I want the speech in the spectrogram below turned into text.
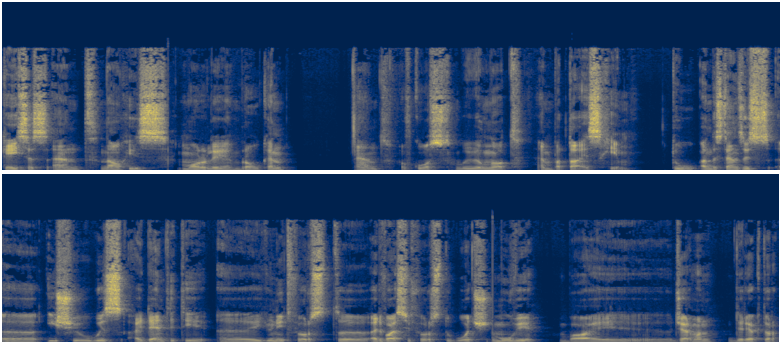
cases and now he's morally broken. And of course, we will not empathize him. To understand this uh, issue with identity, uh, you need first, uh, advise you first to watch a movie by uh, German director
